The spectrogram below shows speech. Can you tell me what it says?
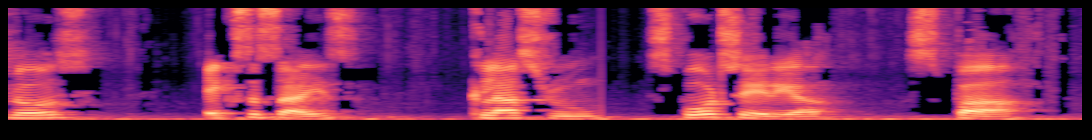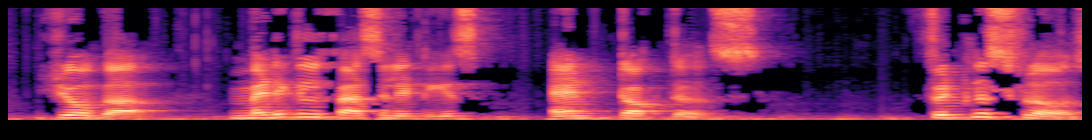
floors, exercise, classroom, sports area, spa, yoga, medical facilities, and doctors. Fitness floors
